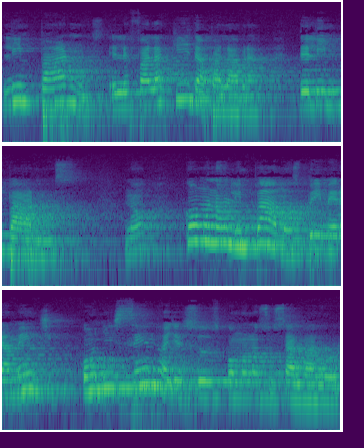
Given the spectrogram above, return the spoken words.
limpar-nos. Ele fala aqui da palavra de limpar-nos. Não? Como nos limpamos? Primeiramente, conhecendo a Jesus como nosso Salvador.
